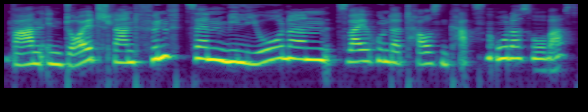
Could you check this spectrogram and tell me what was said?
waren in Deutschland 15 Millionen 200.000 Katzen oder sowas.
